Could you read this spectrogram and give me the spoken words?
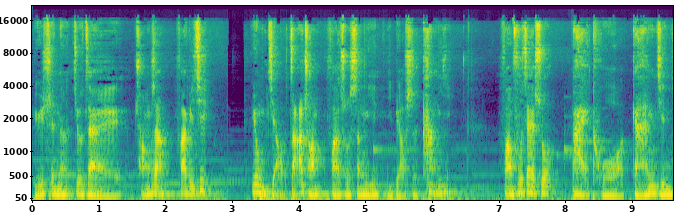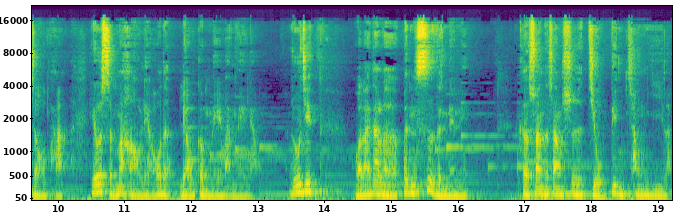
于是呢就在床上发脾气，用脚砸床，发出声音以表示抗议，仿佛在说：“拜托，赶紧走吧，有什么好聊的，聊个没完没了。”如今。我来到了奔四的年龄，可算得上是久病成医了。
